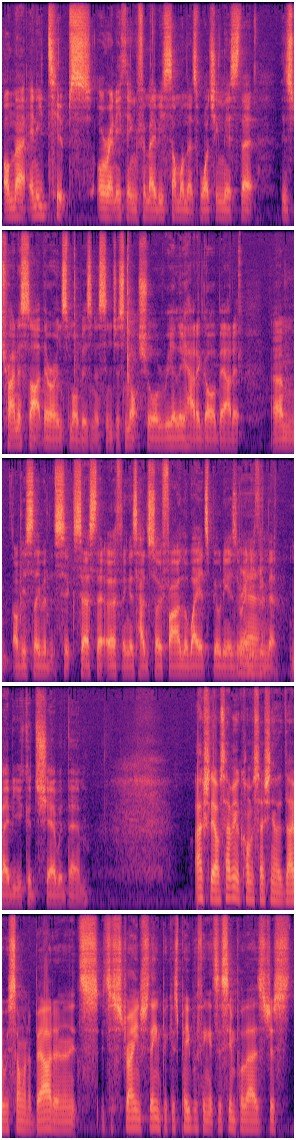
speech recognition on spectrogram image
on that, any tips or anything for maybe someone that's watching this that is trying to start their own small business and just not sure really how to go about it? Um, obviously, with the success that Earthling has had so far and the way it's building, is there Yeah. anything that maybe you could share with them? Actually, I was having a conversation the other day with someone about it, and it's it's a strange thing because people think it's as simple as just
